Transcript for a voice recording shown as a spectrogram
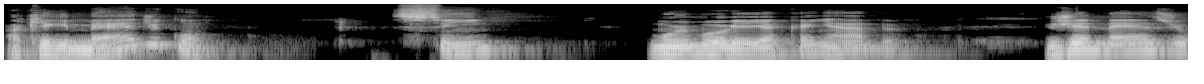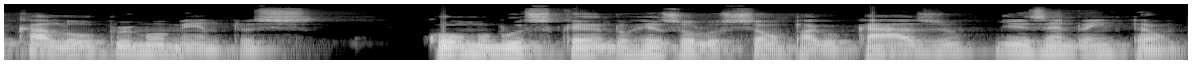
Aquele médico? Sim, murmurei acanhado. Genésio calou por momentos, como buscando resolução para o caso, dizendo então:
